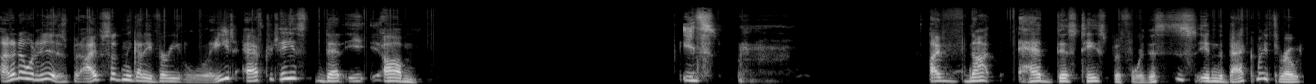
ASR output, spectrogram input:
I don't know what it is, but I've suddenly got a very late aftertaste that um it's I've not had this taste before. This is in the back of my throat.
